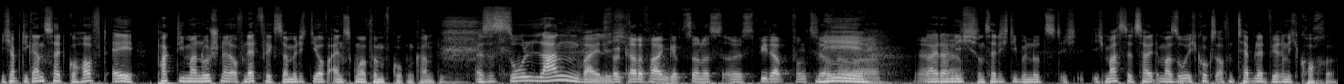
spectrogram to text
Ich habe die ganze Zeit gehofft, ey, pack die mal nur schnell auf Netflix, damit ich die auf 1,5 gucken kann. es ist so Ich langweilig. wollte gerade fragen, gibt es so eine, eine Speed-Up-Funktion? Nee, ja, Leider ja. nicht, sonst hätte ich die benutzt. Ich, ich mache es jetzt halt immer so, ich gucke es auf dem Tablet, während ich koche.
